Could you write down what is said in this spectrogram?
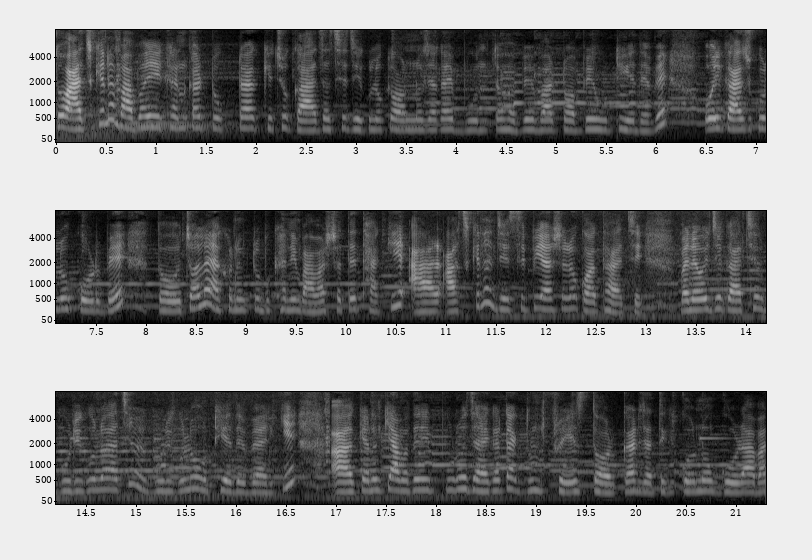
তো আজকে না বাবাই এখানকার টুকটাক কিছু গাছ আছে, যেগুলোকে অন্য জায়গায় বুনতে হবে বা টবে উঠিয়ে দেবে। ওই কাজগুলো করবে। তো চলো এখন একটুখানি বাবার সাথে থাকি। আর আজকে না জেসিপি আসারও কথা আছে। মানে ওই যে গাছের গুঁড়িগুলো আছে, ওই গুঁড়িগুলো উঠিয়ে দেবে আর কি। কেন কি আমাদের এই পুরো জায়গাটা একদম ফ্রেশ দরকার, যাতে কি কোনো গোড়া বা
